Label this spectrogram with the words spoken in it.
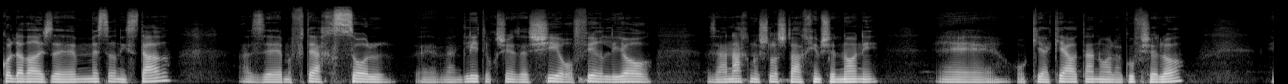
כל דבר יש איזה מסר נסתר, אז uh, מפתח סול uh, באנגלית, אני חושב שזה שיר, אופיר, ליאור, זה אנחנו שלושת האחים של נוני. הוא קעקע אותנו על הגוף שלו. Uh,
